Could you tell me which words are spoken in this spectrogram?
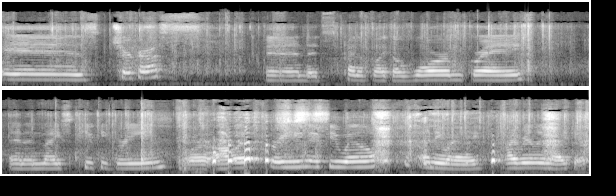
is Chircas, and it's kind of like a warm gray and a nice pukey green, or olive green, if you will. Anyway, I really like it.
